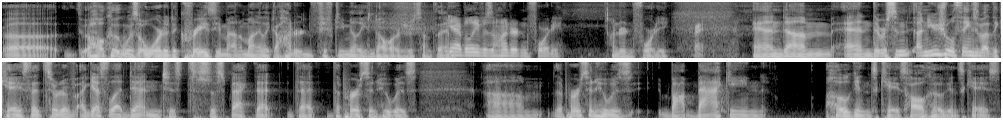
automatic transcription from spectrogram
uh, Hulk Hogan was awarded a crazy amount of money, like 150 million dollars or something. Yeah, I believe it was 140. 140. Right. And um and there were some unusual things about the case that sort of I guess led Denton to, to suspect that that the person who was um the person who was backing Hogan's case, Hulk Hogan's case,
